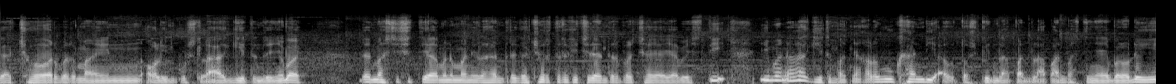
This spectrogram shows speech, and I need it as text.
gacor bermain Olympus lagi tentunya, boy dan masih setia menemani lahan tergacor terkecil dan terpercaya ya besti di mana lagi tempatnya kalau bukan di Autospin 88 pastinya ya bro di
